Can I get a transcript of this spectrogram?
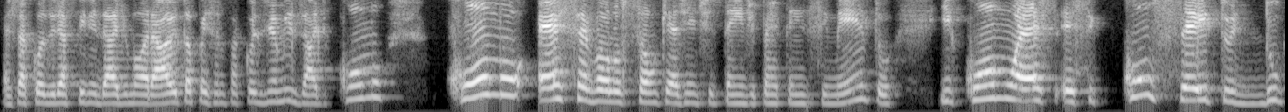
essa coisa de afinidade moral e estou pensando nessa coisa de amizade. Como como essa evolução que a gente tem de pertencimento e como é esse conceito do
